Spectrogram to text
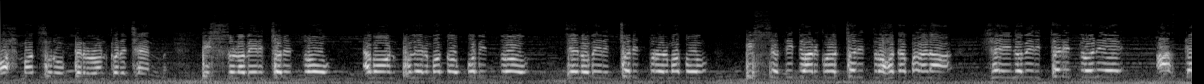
রহমত স্বরূপ প্রেরণ করেছেন। বিশ্বনবীর চরিত্র এমন ফুলের মতো পবিত্র যে নবীর চরিত্রের মতো বিশ্ব দ্বিতীয় কোন চরিত্র হতে পারে না। সেই নবীর চরিত্র নিয়ে আজকে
